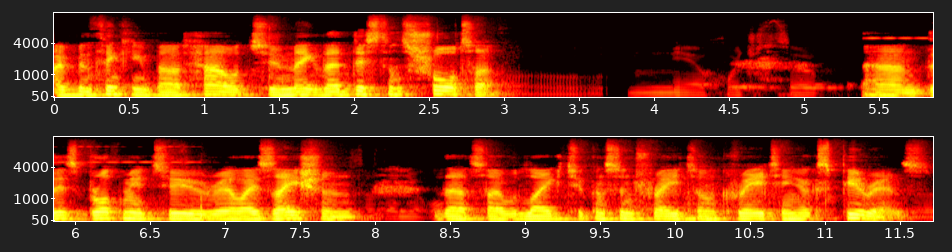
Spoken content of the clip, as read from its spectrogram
I've been thinking about how to make that distance shorter. And this brought me to realization that I would like to concentrate on creating experience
